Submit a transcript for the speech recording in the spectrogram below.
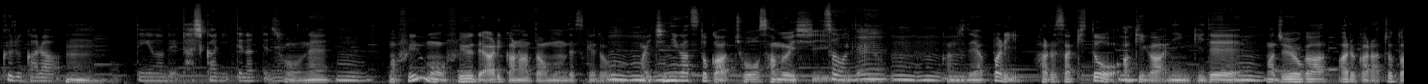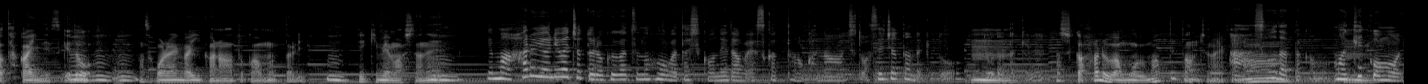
来るからうん、っていうので確かにってなってね。そうね、うん。まあ、冬も冬でありかなとは思うんですけど、うんうんうん。まあ、12月とかは超寒いしね。みたいなうんうんうん。感じでやっぱり春先と秋が人気で、うん。まあ、需要があるからちょっとは高いんですけど、うんうんまあ、そこら辺がいいかなとか思ったりうんうん。で決めましたね。うんでまあ春よりはちょっと6月の方が確かお値段が安かったのかな。ちょっと忘れちゃったんだけど、うん。どうだったっけね。確か春はもう埋まってたんじゃないかな。あそうだったかも。まあ、うん。結構もう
